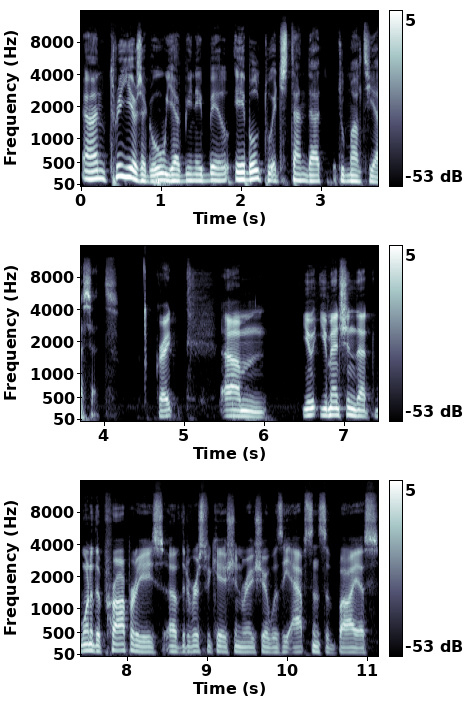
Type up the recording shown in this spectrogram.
And three years ago, we have been able, able to extend that to multi asset. Great. Um, you, you mentioned that one of the properties of the diversification ratio was the absence of bias.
